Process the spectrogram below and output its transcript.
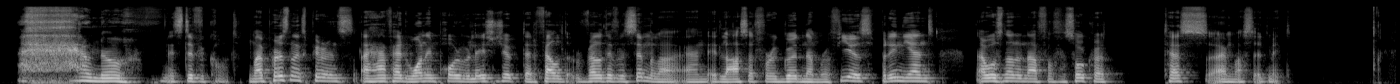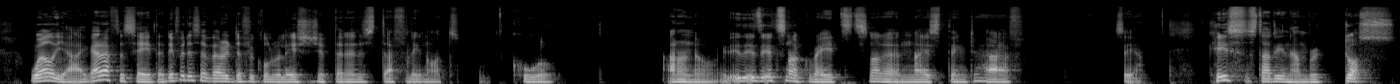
I don't know. It's difficult. My personal experience, I have had one important relationship that felt relatively similar and it lasted for a good number of years, but in the end, I was not enough of a Socrates, I must admit. Well, yeah, I gotta have to say that if it is a very difficult relationship, then it is definitely not cool. I don't know. It, it, it's not great. It's not a nice thing to have. So, yeah. Case study number dos.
